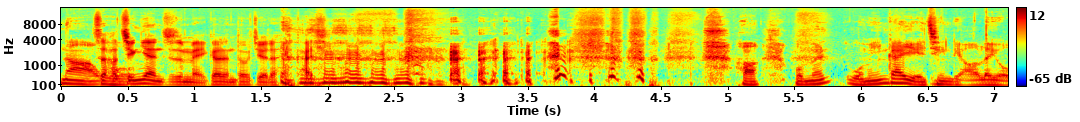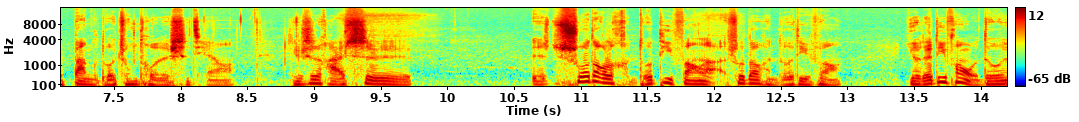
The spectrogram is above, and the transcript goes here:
那这个经验值每个人都觉得很开心。好，我们我们应该也已经聊了有半个多钟头的时间啊，其实还是说到了很多地方了，说到很多地方，有的地方我都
